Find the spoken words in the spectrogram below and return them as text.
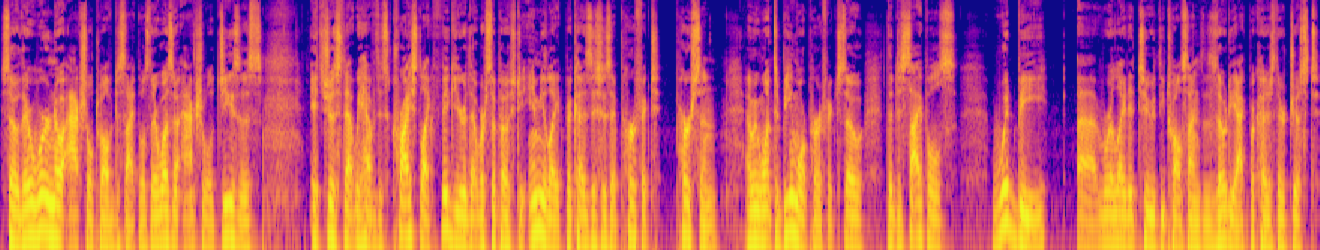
So there were no actual 12 disciples. There was no actual Jesus. It's just that we have this Christ-like figure that we're supposed to emulate because this is a perfect person and we want to be more perfect. So the disciples would be uh, related to the 12 signs of the zodiac because they're just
